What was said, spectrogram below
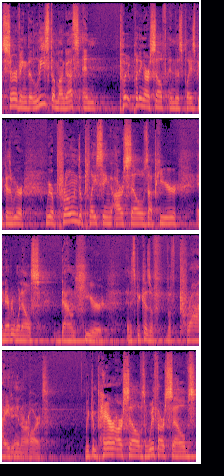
serving the least among us and put, putting ourselves in this place because we are, we are prone to placing ourselves up here and everyone else down here. And it's because of, of pride in our heart. We compare ourselves with ourselves,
